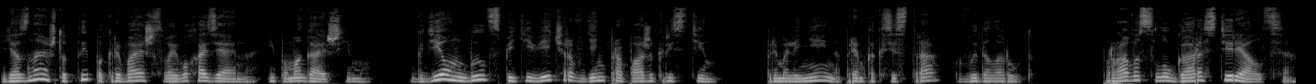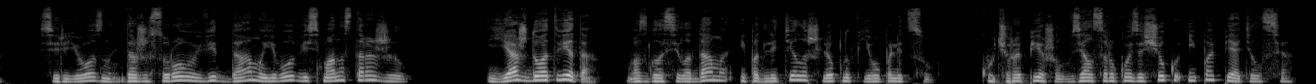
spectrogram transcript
«Я знаю, что ты покрываешь своего хозяина и помогаешь ему. Где он был с пяти вечера в день пропажи Кристин?» Прямолинейно, прям как сестра, выдала Рут. Право слуга растерялся. Серьезный, даже суровый вид дамы его весьма насторожил. «Я жду ответа», — возгласила дама и подлетела, шлепнув его по лицу. Кучер опешил, взялся рукой за щеку и попятился.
